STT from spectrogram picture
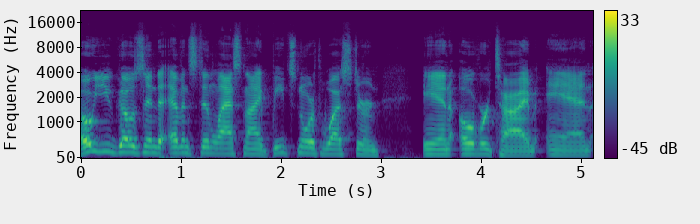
OU goes into Evanston last night, beats Northwestern in overtime. And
